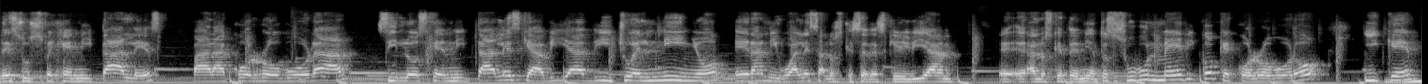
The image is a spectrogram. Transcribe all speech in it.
de sus genitales para corroborar si los genitales que había dicho el niño eran iguales a los que se describían eh, a los que tenía. Entonces hubo un médico que corroboró y que,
